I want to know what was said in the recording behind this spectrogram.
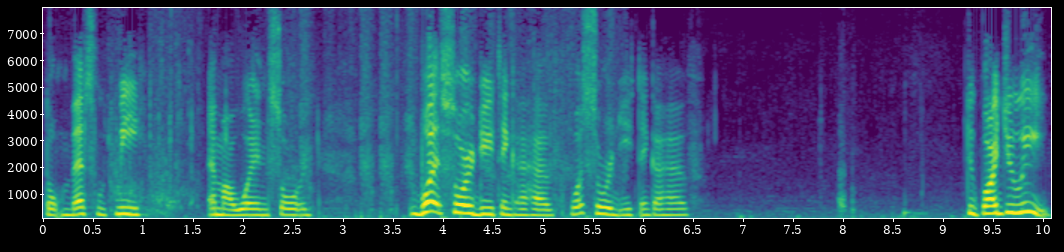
Don't mess with me and my wooden sword. What sword do you think I have? What sword do you think I have? Dude, why'd you leave?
